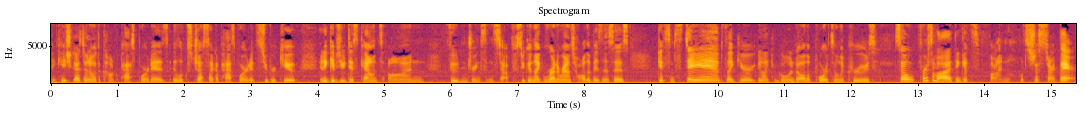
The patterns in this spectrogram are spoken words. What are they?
In case you guys don't know what the Conch passport is, it looks just like a passport. It's super cute and it gives you discounts on food and drinks and stuff. So you can like run around to all the businesses, get some stamps, like you're, you know, like you're going to all the ports on the cruise. So, first of all, I think it's fun. Let's just start there.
